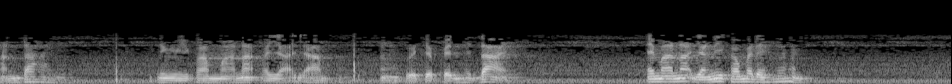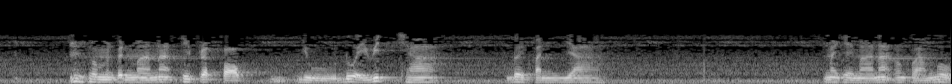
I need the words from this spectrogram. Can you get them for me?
หันต์ได้ยังมีความมานะพยายามเพื่อจะเป็นให้ได้ ไอ้มานะอย่างนี้เขาไม่ได้ห้าม เพราะมันเป็นมานะที่ประกอบอยู่ด้วยวิชา ด้วยปัญญา ไม่ใช่มานะของความโง่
